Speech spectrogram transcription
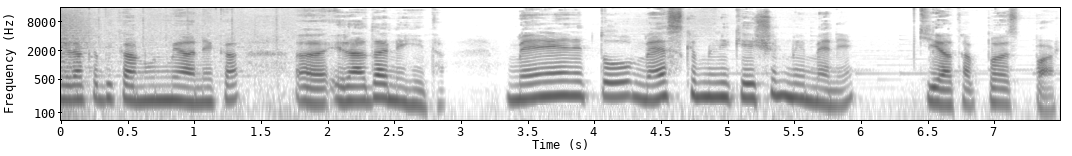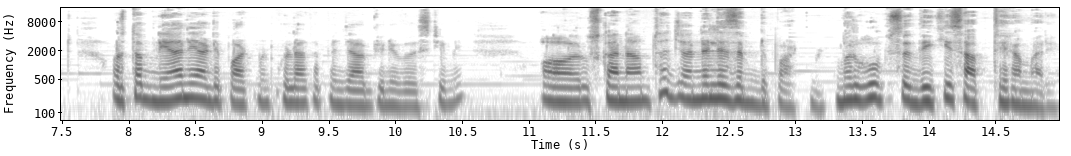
मेरा कभी कानून में आने का इरादा नहीं था। मैं तो मैस कम्युनिकेशन में मैंने किया था फ़र्स्ट पार्ट और तब नया नया डिपार्टमेंट खुला था पंजाब यूनिवर्सिटी में और उसका नाम था जर्नलिज्म डिपार्टमेंट मरगूब सदीकी साहब थे हमारे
